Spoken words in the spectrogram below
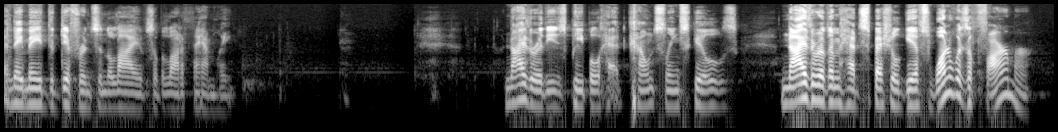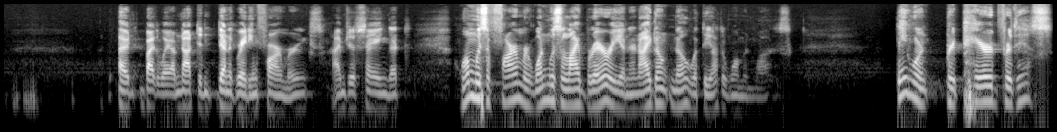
and they made the difference in the lives of a lot of family. Neither of these people had counseling skills. Neither of them had special gifts. One was a farmer. By the way, I'm not denigrating farmers. I'm just saying that one was a farmer, one was a librarian, and I don't know what the other woman was. They weren't prepared for this.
